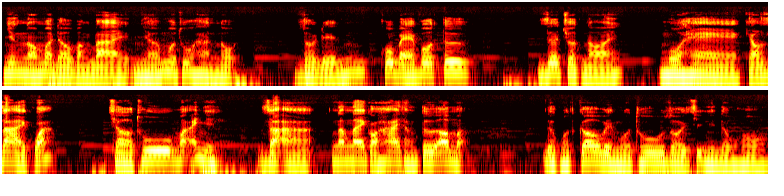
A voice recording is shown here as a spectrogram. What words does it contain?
nhưng nó mở đầu bằng bài Nhớ mùa thu Hà Nội. Rồi đến cô bé vô tư. Dưa chuột nói, mùa hè kéo dài quá, chờ thu mãi nhỉ. Dạ, năm nay có 2 tháng 4 âm ạ. Được một câu về mùa thu rồi chị nhìn đồng hồ.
